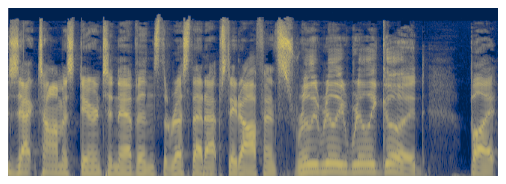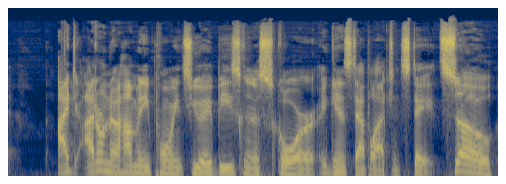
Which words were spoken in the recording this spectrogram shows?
Zac Thomas, Darrynton Evans, the rest of that App State offense is really really really good but I, I don't know how many points UAB is going to score against Appalachian State. So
